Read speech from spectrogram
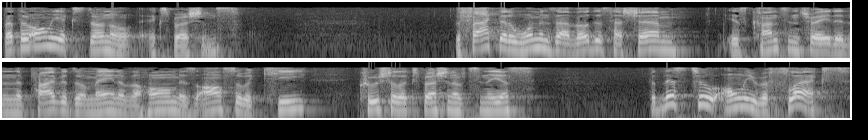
but they're only external expressions. The fact that a woman's avodas Hashem is concentrated in the private domain of the home is also a key, crucial expression of tznius. But this too only reflects,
